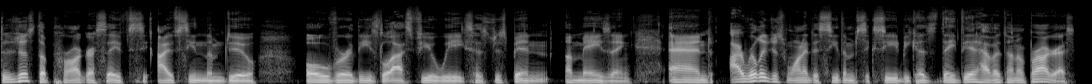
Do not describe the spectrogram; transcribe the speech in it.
just the progress they've se- I've seen them do over these last few weeks has just been amazing. And I really just wanted to see them succeed because they did have a ton of progress.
